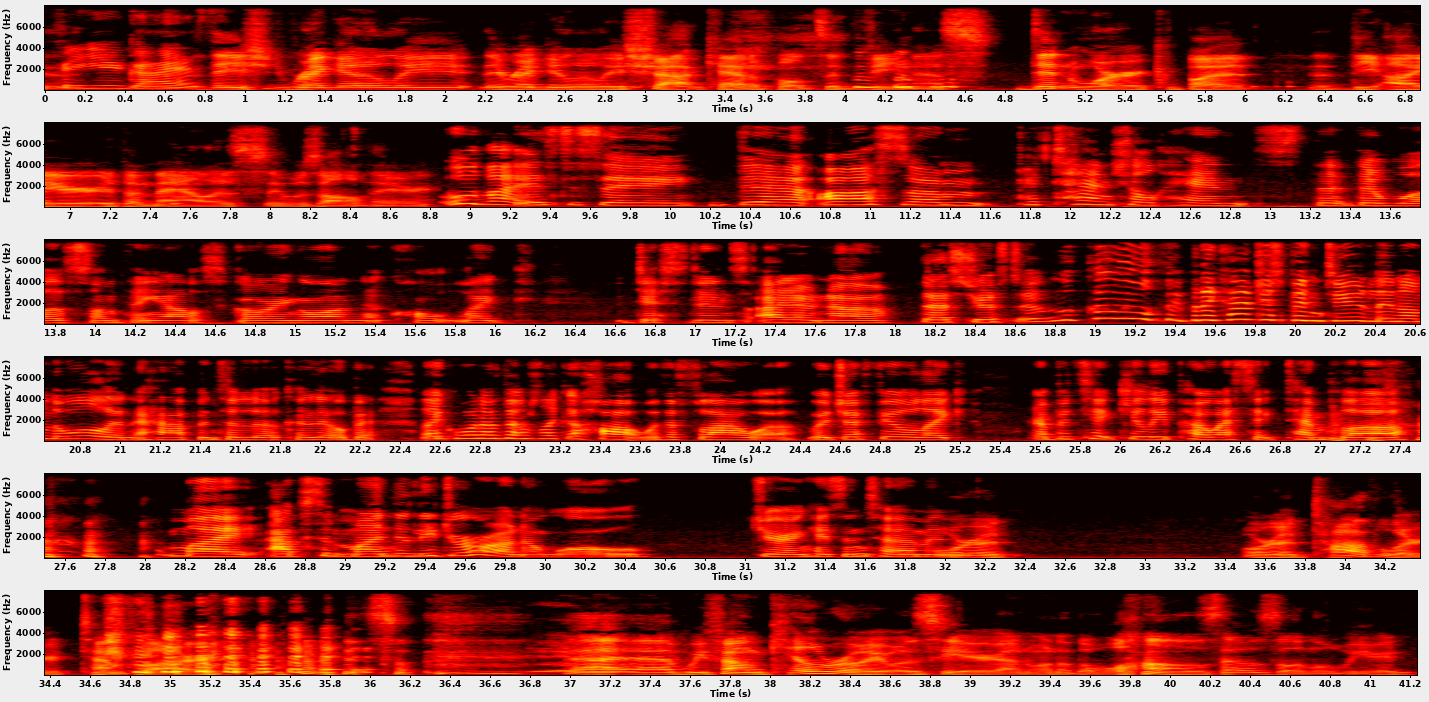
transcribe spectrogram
for you guys. They regularly they regularly shot catapults at Venus. Didn't work, but the ire, the malice, it was all there. All that is to say, there are some potential hints that there was something else going on, a cult like distance. I don't know. That's just a look a little thing, but they could have just been doodling on the wall and it happened to look a little bit like one of them's like a heart with a flower, which I feel like a particularly poetic Templar might absent-mindedly draw on a wall during his interment. or a or a toddler Templar. Uh, uh, we found Kilroy was here on one of the walls. That was a little weird.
